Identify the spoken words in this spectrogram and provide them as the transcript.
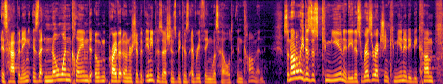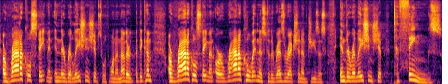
is happening is that no one claimed own, private ownership of any possessions because everything was held in common. So not only does this community, this resurrection community, become a radical statement in their relationships with one another, but they become a radical statement or a radical witness to the resurrection of Jesus in their relationship to things.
